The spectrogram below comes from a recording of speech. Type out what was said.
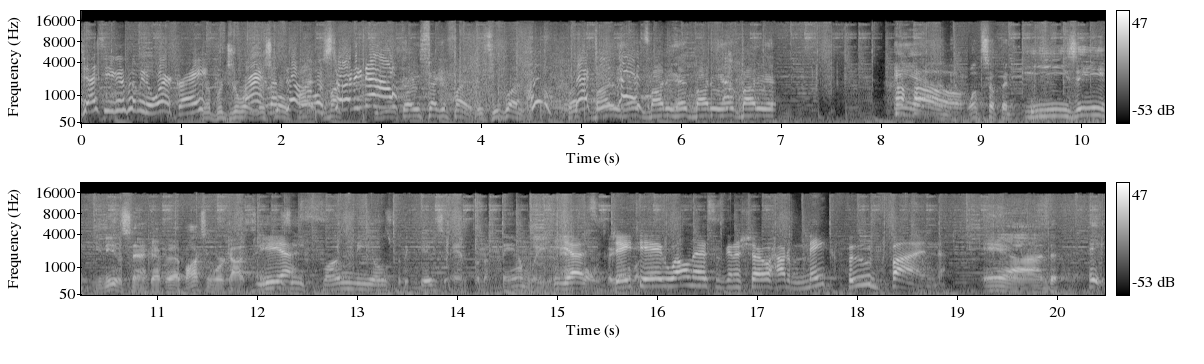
Jesse, you're going to put me to work, right? Yeah, put you to work. right, let's, let's go. go. Fight. We're Come on. starting now. 30 second fight. Let's keep going. back to body you head, guys. body head, body head, body head. Oh. And want something easy? You need a snack after that boxing workout. Easy, Yes. fun meals for the kids and for the family. Yes, We'll tell you all about JTA Wellness is going to show how to make food fun. And hey,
